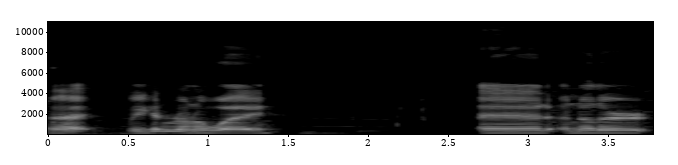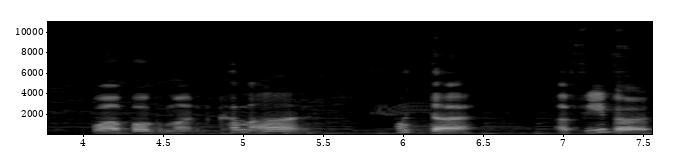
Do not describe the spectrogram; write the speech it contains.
Alright, we can run away. And another wild Pokemon. Come on. What the? A fever?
